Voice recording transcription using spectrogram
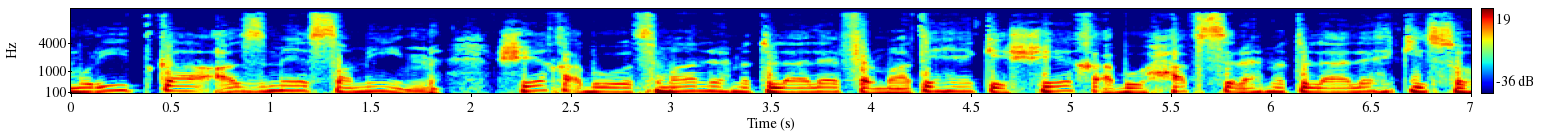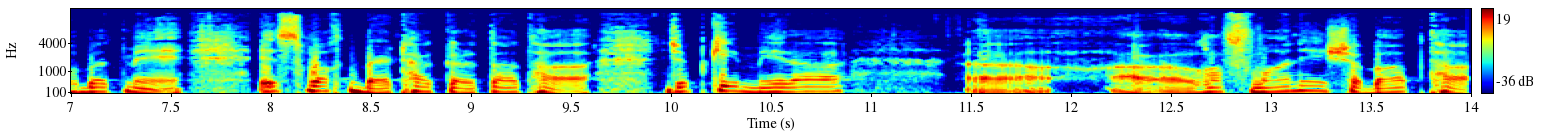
مرید کا عزم سمیم شیخ ابو عثمان رحمۃ اللہ علیہ فرماتے ہیں کہ شیخ ابو حفظ رحمۃ اللہ علیہ کی صحبت میں اس وقت بیٹھا کرتا تھا، جبکہ میرا غفوان شباب تھا۔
